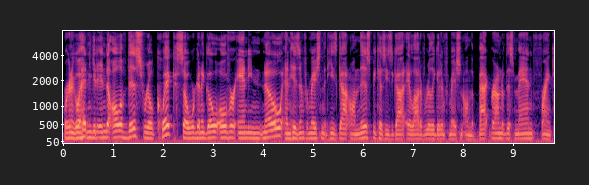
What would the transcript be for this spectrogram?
we're going to go ahead and get into all of this real quick. So, we're going to go over Andy Ngo and his information that he's got on this because he's got a lot of really good information on the background of this man, Frank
